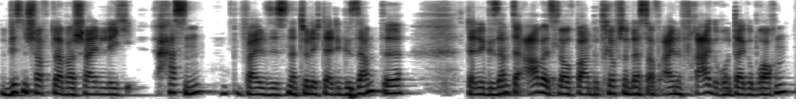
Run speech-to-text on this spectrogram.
Wissenschaftler wahrscheinlich hassen, weil es natürlich deine gesamte, deine gesamte Arbeitslaufbahn betrifft und das auf eine Frage runtergebrochen.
